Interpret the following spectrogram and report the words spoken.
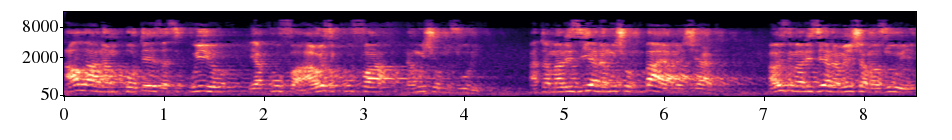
Allah anampoteza siku hiyo ya kufa. Hawezi kufa na mwisho mzuri. Atamalizia na mwisho mbaya maisha yake. Hawezi malizia na maisha mazuri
